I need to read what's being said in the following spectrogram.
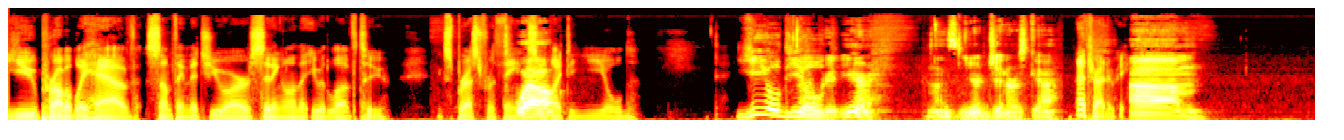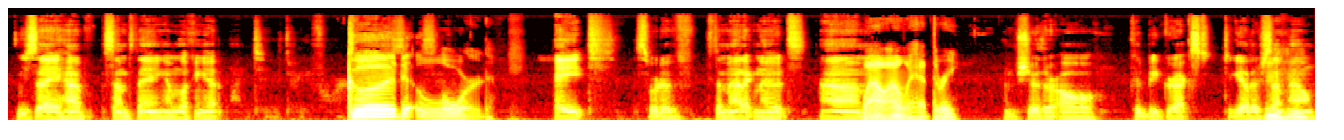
you probably have something that you are sitting on that you would love to express for things Well- I'd like to yield. Yield, yield. You're you're a generous guy. I try to be. Um, you say have something. I'm looking at one, two, three, four, Good lord. eight sort of thematic notes. Um, Wow, I only had three. I'm sure they're all could be grexed together Mm-hmm. somehow.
